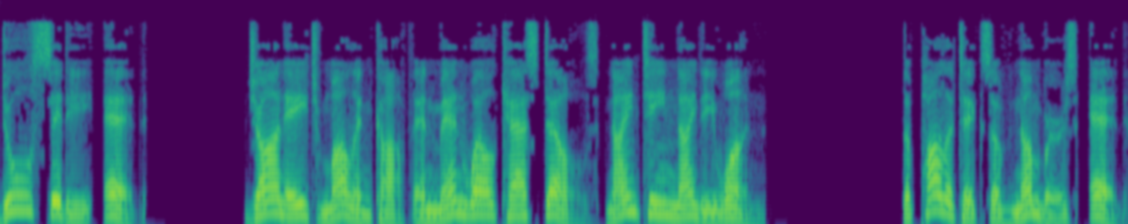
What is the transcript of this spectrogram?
Dual City, ed. John H. Mollenkopf and Manuel Castells 1991. The Politics of Numbers, ed.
